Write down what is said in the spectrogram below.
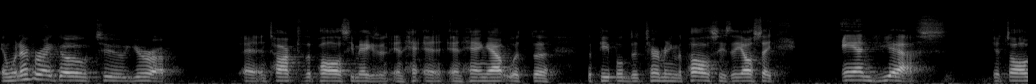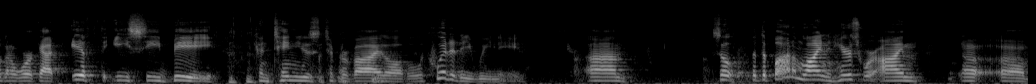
And whenever I go to Europe and, talk to the policymakers and, and, and hang out with the, the people determining the policies, they all say, and yes, it's all going to work out if the ECB continues to provide all the liquidity we need. Um, so, but the bottom line, and here's where I'm uh, um,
